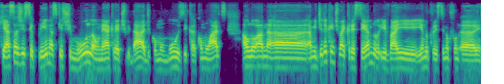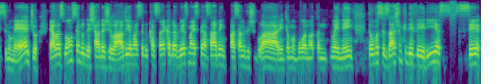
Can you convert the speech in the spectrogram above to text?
que essas disciplinas que estimulam, né, a criatividade, como música, como artes, ao, a, a, à medida que a gente vai crescendo e vai indo para o ensino, uh, ensino médio, elas vão sendo deixadas de lado e a nossa educação é cada vez mais pensado em passar no vestibular, em ter uma boa nota no Enem. Então, vocês acham que deveria ser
